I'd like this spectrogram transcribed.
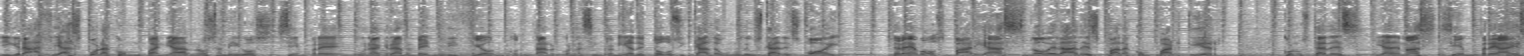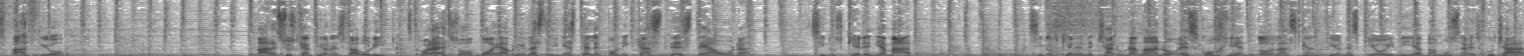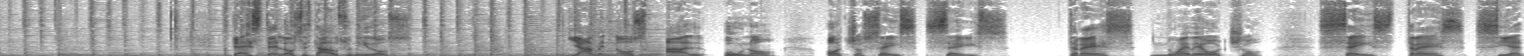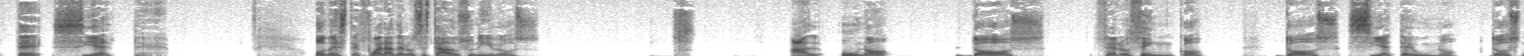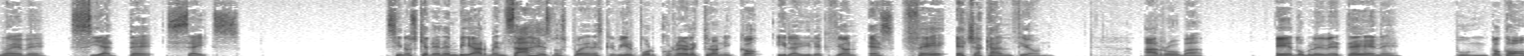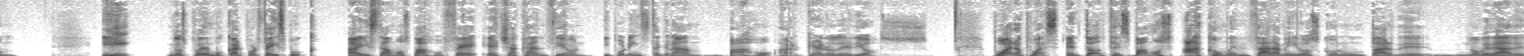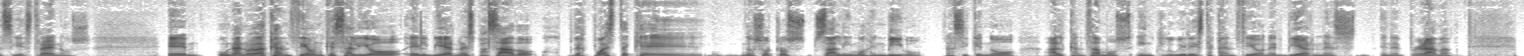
Y gracias por acompañarnos amigos, siempre una gran bendición contar con la sintonía de todos y cada uno de ustedes. Hoy tenemos varias novedades para compartir con ustedes y además siempre hay espacio para sus canciones favoritas. Por eso voy a abrir las líneas telefónicas desde ahora. Si nos quieren llamar, si nos quieren echar una mano escogiendo las canciones que hoy día vamos a escuchar. Desde los Estados Unidos, llámenos al 1 866 398 6377 o desde fuera de los Estados Unidos al 1 205 271 2976. Si nos quieren enviar mensajes, nos pueden escribir por correo electrónico y la dirección es fehechacanción arroba ewtn.com y nos pueden buscar por Facebook Ahí estamos bajo Fe Hecha Canción y por Instagram bajo Arquero de Dios. Bueno, pues entonces vamos a comenzar amigos con un par de novedades y estrenos. Em, una nueva canción que salió el viernes pasado después de que nosotros salimos en vivo, así que no alcanzamos a incluir esta canción el viernes en el programa.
